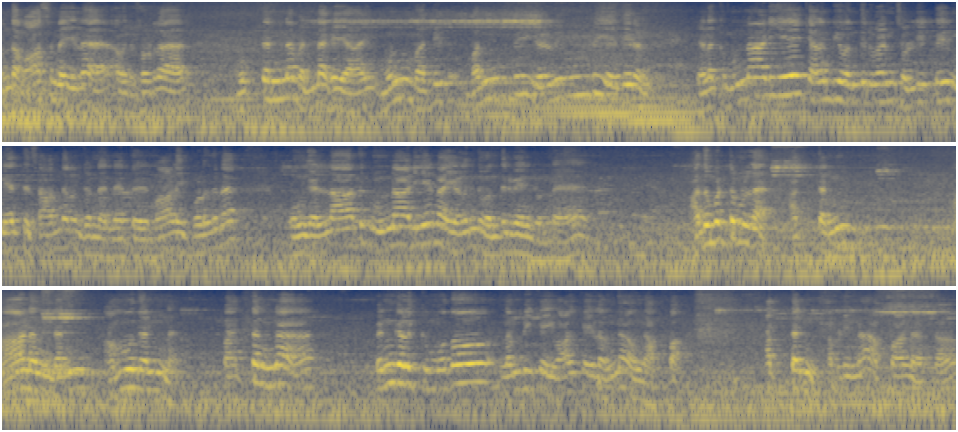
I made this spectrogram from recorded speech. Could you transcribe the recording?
அந்த வாசனையில் அவர் சொல்கிறார் முத்தென்ன வெள்ளகையாய் முன் வதி வந்து எழுந்து எதிரன். எனக்கு முன்னாடியே கிளம்பி வந்துடுவேன்னு சொல்லிட்டு நேற்று சாயந்தரம் சொன்னேன். நேற்று மாலை பொழுதுல உங்கள் எல்லாத்துக்கும் முன்னாடியே நான் எழுந்து வந்துடுவேன்னு சொன்னேன். அது மட்டும் இல்லை அத்தன் ஆனந்தன் அமுதன். இப்போ அத்தன்னா பெண்களுக்கு முத நம்பிக்கை வாழ்க்கையில் வந்து அவங்க அப்பா. அத்தன் அப்படின்னா அப்பான்னு அர்த்தம்.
